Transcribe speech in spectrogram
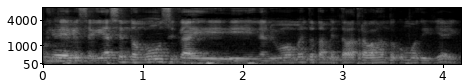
¿Me ok. entiendes? Seguí haciendo música y, y en el mismo momento también estaba trabajando como DJ.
